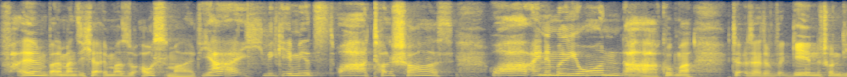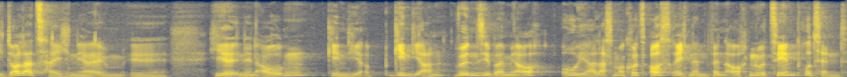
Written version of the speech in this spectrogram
Vor allem, weil man sich ja immer so ausmalt. Ja, ich, wir geben jetzt, oh, tolle Chance. Oh, eine Million. Ah, guck mal, da, da gehen schon die Dollarzeichen ja im, äh, hier in den Augen, gehen die, gehen die an. Würden sie bei mir auch? Oh ja, lass mal kurz ausrechnen, wenn auch nur 10%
